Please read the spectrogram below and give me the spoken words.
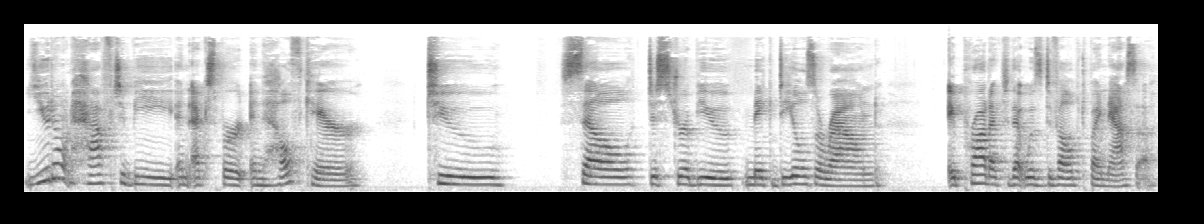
you don't have to be an expert in healthcare to sell, distribute, make deals around a product that was developed by NASA.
